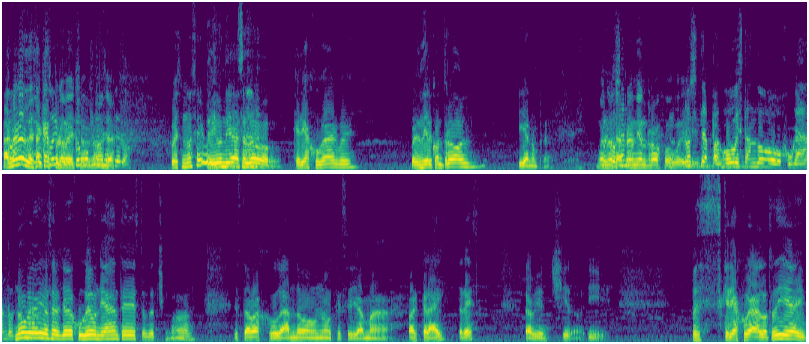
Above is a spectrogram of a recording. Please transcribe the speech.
Al No, menos le ¿cómo sacas fue, provecho, ¿Cómo fue ¿no? O sea, pues no sé, güey, un día solo quería jugar, güey. Prendí el control y ya no prendí. Bueno, Güey, o sea, no- prendí en rojo, güey. No se te apagó estando jugando. No, güey, o sea, yo jugué un día antes, todo chingón. Estaba jugando uno que se llama Far Cry 3. Está bien chido y pues quería jugar al otro día y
